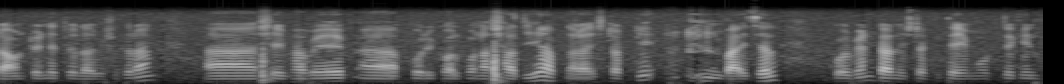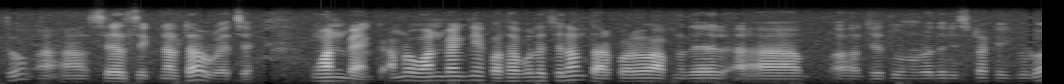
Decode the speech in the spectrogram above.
ডাউন ট্রেন্ডে চলে আসবে। সুতরাং সেইভাবে পরিকল্পনা সাজিয়ে আপনারা স্টকটি বাই সেল করবেন। কারণ স্টকটিতে এই মুহূর্তে কিন্তু সেল সিগন্যালটা রয়েছে। ওয়ান ব্যাংক আমরা ওয়ান ব্যাংক নিয়ে কথা বলেছিলাম, তারপরেও আপনাদের যেহেতু অনুরোধের স্টক এগুলো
